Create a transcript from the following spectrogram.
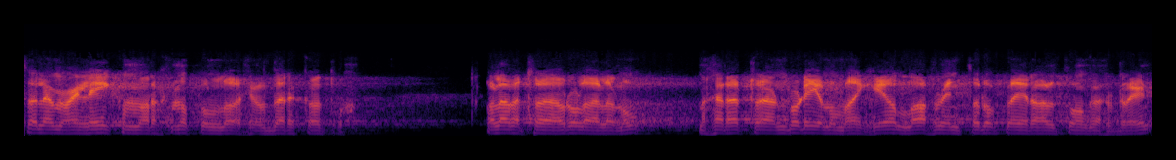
அஸ்லாம் அலைக்கும் வரமத்துல்லாஹி வபரகாத்துஹ். வளரற்ற அருளாளனும் நகரற்ற அன்புடையனுமாகிய அல்லாஹுவின் திருப்பெயரால் துவங்குகின்றேன்.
